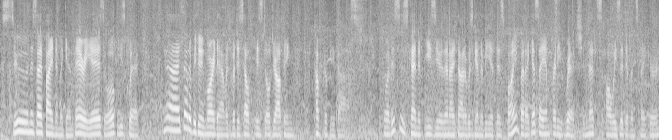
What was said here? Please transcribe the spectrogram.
As soon as I find him again, there he is. Oh, he's quick. Yeah, I thought I'd be doing more damage, but his health is still dropping comfortably fast. Well, this is kind of easier than I thought it was going to be at this point, but I guess I am pretty rich, and that's always a difference maker.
